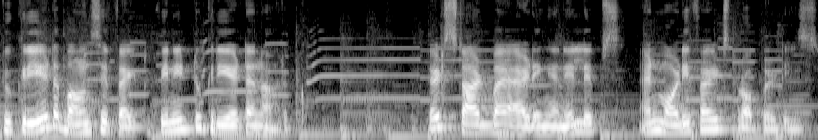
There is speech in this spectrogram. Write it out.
To create a bounce effect, we need to create an arc. Let's start by adding an ellipse and modify its properties.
